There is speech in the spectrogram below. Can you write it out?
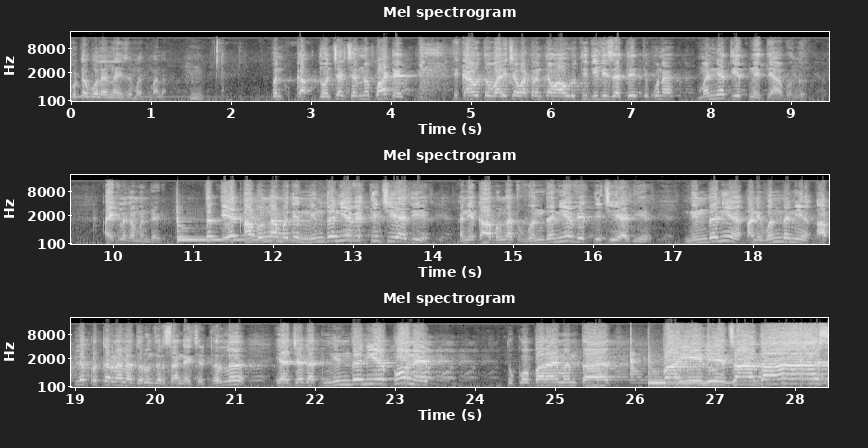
खोटं बोलायला नाही जमत मला. हम्म. पण का- दोन चार चरण पाठ आहेत. ते काय होतं वारीच्या वाटाने तेव्हा आवृत्ती दिली जाते ते पुन्हा म्हणण्यात येत नाही ते अभंग. ऐकलं का मंडळी? तर एक अभंगामध्ये निंदनीय व्यक्तींची यादी आहे आणि एका अभंगात वंदनीय व्यक्तीची यादी आहे. निंदनीय आणि वंदनीय आपल्या प्रकरणाला धरून जर सांगायचं ठरलं या जगात निंदनीय कोण आहेत? तो कोबाराय म्हणतात पाहिलेचा दास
